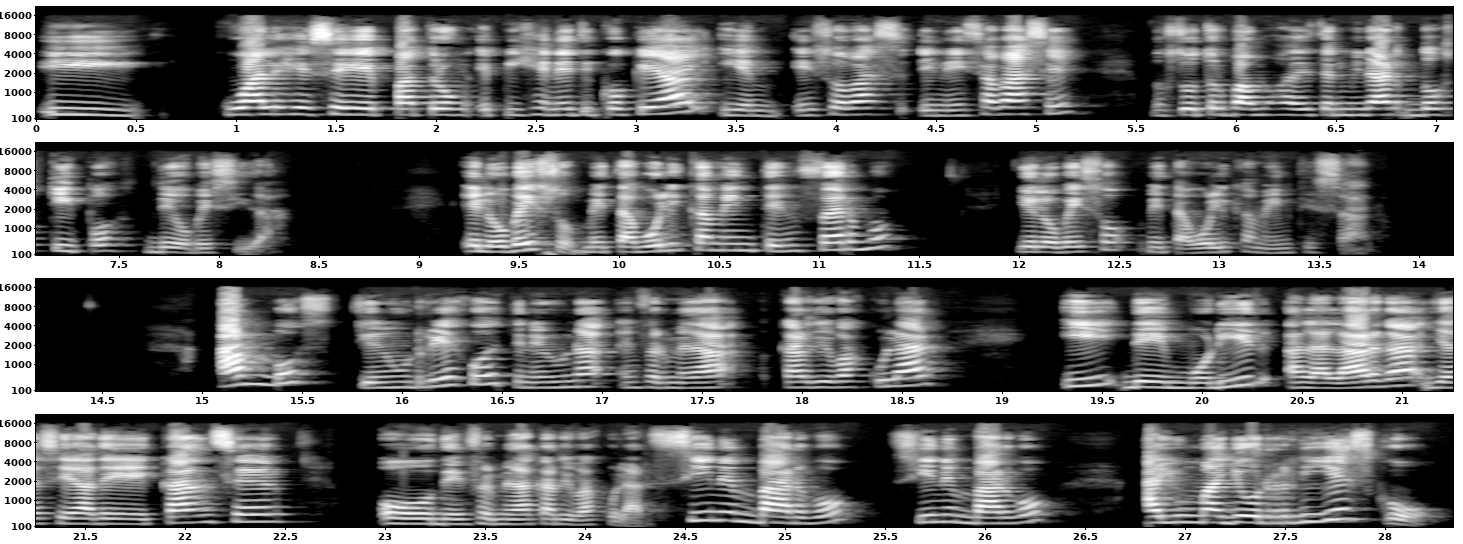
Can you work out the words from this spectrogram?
¿Y cuál es ese patrón epigenético que hay? Y en, eso, en esa base nosotros vamos a determinar dos tipos de obesidad. El obeso metabólicamente enfermo y el obeso metabólicamente sano. Ambos tienen un riesgo de tener una enfermedad cardiovascular y de morir a la larga, ya sea de cáncer o de enfermedad cardiovascular. Sin embargo, sin embargo, hay un mayor riesgo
